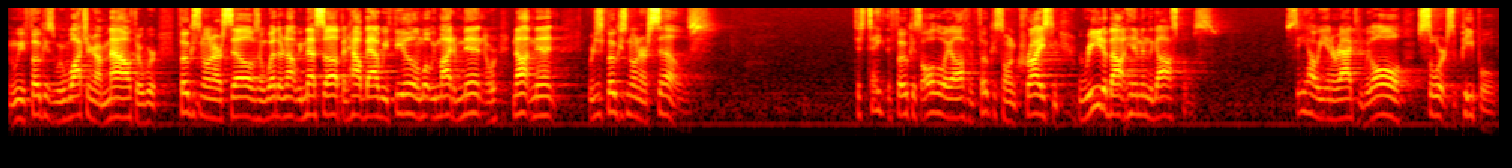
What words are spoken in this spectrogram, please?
When we focus, we're watching our mouth or we're focusing on ourselves and whether or not we mess up and how bad we feel and what we might have meant or not meant, we're just focusing on ourselves. Just take the focus all the way off and focus on Christ and read about him in the Gospels. See how he interacted with all sorts of people.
